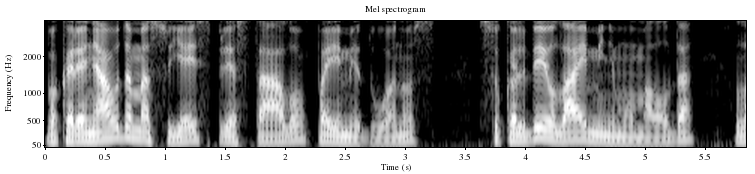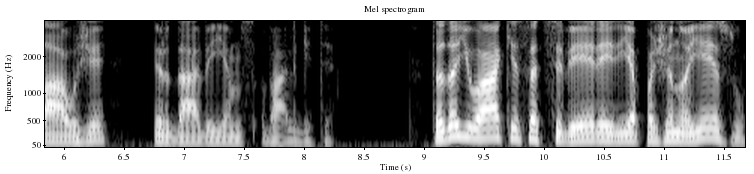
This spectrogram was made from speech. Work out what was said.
Vakarieniaudamas su jais prie stalo paėmė duonos, sukalbėjo laiminimo maldą, laužė ir davė jiems valgyti. Tada jų akis atsivėrė ir jie pažino Jėzų,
